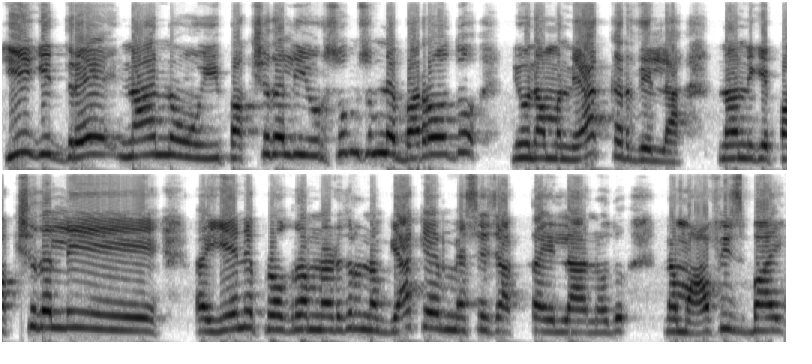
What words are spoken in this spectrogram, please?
ಹೀಗಿದ್ರೆ ನಾನು ಈ ಪಕ್ಷದಲ್ಲಿ ಇವ್ರು ಸುಮ್ ಸುಮ್ನೆ ಬರೋದು ನೀವು ನಮ್ಮನ್ನ ಯಾಕೆ ಕರೆದಿಲ್ಲ? ನನಗೆ ಪಕ್ಷದಲ್ಲಿ ಏನೇ ಪ್ರೋಗ್ರಾಮ್ ನಡೆದ್ರು ನಮ್ಗೆ ಯಾಕೆ ಮೆಸೇಜ್ ಆಗ್ತಾ ಇಲ್ಲ ಅನ್ನೋದು ನಮ್ಮ ಆಫೀಸ್ ಬಾಯ್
